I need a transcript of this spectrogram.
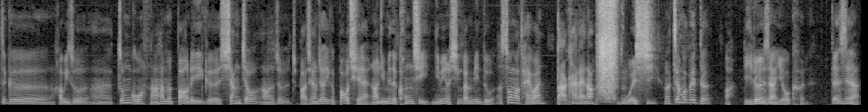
这个好比说，嗯、呃，中国，然后他们包了一个香蕉，然后就把香蕉一个包起来，然后里面的空气里面有新冠病毒，送到台湾，打开来，然后 我一吸，那这样会不会得啊？理论上有可能，但是呢，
